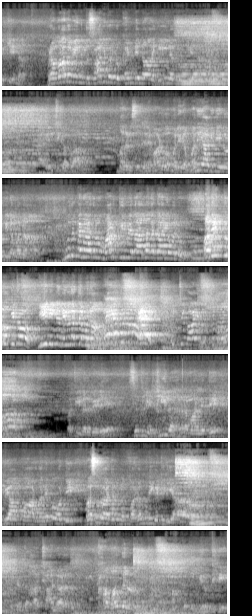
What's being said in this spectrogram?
ನಿನ್ನ ಚೀರುವಿಕೆಯನ್ನ ಪ್ರಮಾದವೇನೆಂದು ಸಾಗಿ ಬರಲು ಕಂಡೆನ ಹೀನ ಚಿಕ್ಕಪ್ಪ ಮಲ ವಿಸರ್ಜನೆ ಮಾಡುವ ಮಲಿನ ಮನೆಯಾಗಿದೆಯಲ್ಲೋ ನಿನ್ನ ಮನ? ಮುದುಕನಾದರೂ ಮಾಡ್ತಿರುವೆಲ್ಲ ಅಲ್ಲದ ಕಾರ್ಯವನ್ನು. ಅದೆಂದು ಒಪ್ಪಿತು ಈ ನಿನ್ನ ನಿರ್ಲಜ್ಜ ಮನ. ಪತಿ ಇಲ್ಲದ ವೇಳೆ ಸತಿಯ ಶೀಲ ಹರಣ ಮಾಡಲೆಂದೇ ವ್ಯಾಪಾರದ ನೆಪ ಒಡ್ಡಿ ಬಸವರಾಜನ ಪರಮುನಿಗಟ್ಟಿದೆಯಾ ಚಾಂಡಾಳ ಚಾಂಡಾಳರು ಕಾಮಾಂಧರರು ಅಕ್ಕ ತಂಗಿಯರೊಂದಿಗೆ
